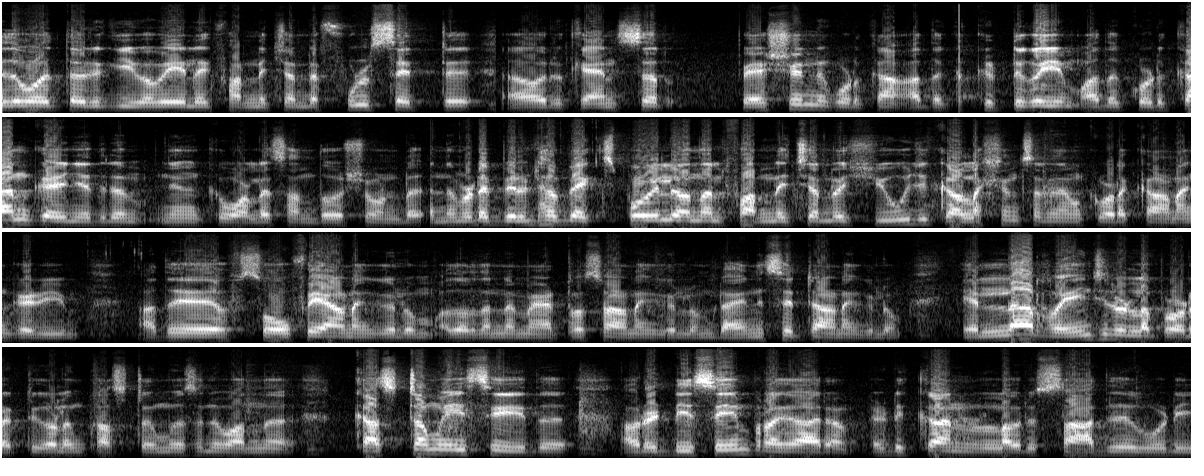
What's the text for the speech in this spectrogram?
ഇതുപോലത്തെ ഒരു ഗീവ് ഫർണിച്ചറിന്റെ ഫുൾ സെറ്റ് ഒരു ക്യാൻസർ പേഷ്യന്റിന് കൊടുക്കാൻ അത് കിട്ടുകയും അത് കൊടുക്കാൻ കഴിഞ്ഞതിലും ഞങ്ങൾക്ക് വളരെ സന്തോഷമുണ്ട്. നമ്മുടെ ബിൽഡ് ഹബ് എക്സ്പോയിൽ വന്നാൽ ഫർണിച്ചറിന്റെ ഹ്യൂജ് കളക്ഷൻസ് നമുക്ക് ഇവിടെ കാണാൻ കഴിയും. അത് സോഫയാണെങ്കിലും അതുപോലെ തന്നെ മാട്രസ് ആണെങ്കിലും ഡൈനിങ് സെറ്റ് ആണെങ്കിലും എല്ലാ റേഞ്ചിലുള്ള പ്രോഡക്റ്റുകളും കസ്റ്റമേഴ്സിന് വന്ന് കസ്റ്റമൈസ് ചെയ്ത് അവരുടെ ഡിസൈൻ പ്രകാരം എടുക്കാനുള്ള ഒരു സാധ്യത കൂടി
